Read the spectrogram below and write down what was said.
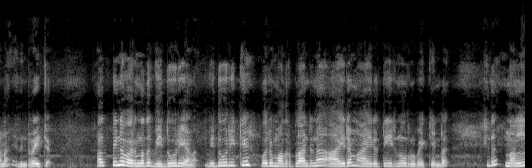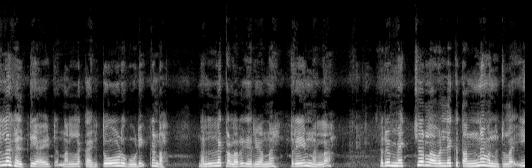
ആണ് ഇതിന്റെ റേറ്റ് അത് പിന്നെ വരുന്നത് വിദൂരിയാണ്. വിദൂരിക്ക് ഒരു മദർ പ്ലാന്റിന് ആയിരം ആയിരത്തി ഇരുന്നൂറ് രൂപയൊക്കെ ഉണ്ട്. ഇത് നല്ല ഹെൽത്തി ആയിട്ട് നല്ല കരുത്തോടു കൂടി കണ്ട? നല്ല കളർ കയറി വന്ന ഇത്രയും നല്ല ഒരു മെക്ചർ ലെവലിലേക്ക് തന്നെ വന്നിട്ടുള്ള ഈ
